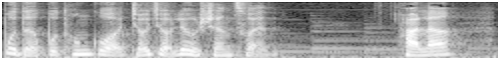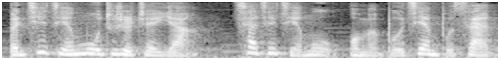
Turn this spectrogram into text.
不得不通过九九六生存。好了，本期节目就是这样，下期节目我们不见不散。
